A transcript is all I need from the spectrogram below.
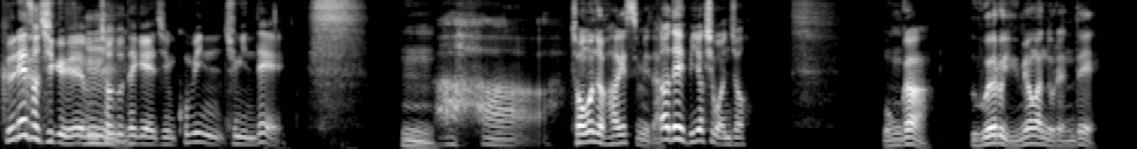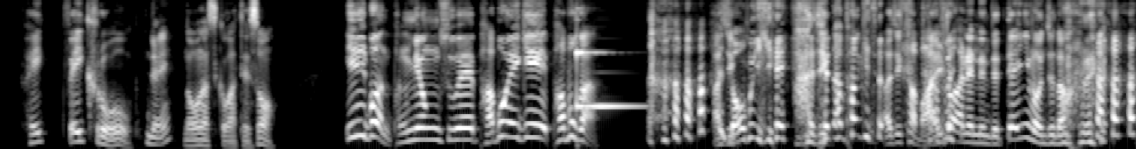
그래서 지금 음. 저도 되게 지금 고민 중인데 음. 아하 저 먼저 가겠습니다. 아 네 민혁 씨 먼저 뭔가 의외로 유명한 노래인데 페이크, 페이크로 네 넣어놨을 것 같아서 1번 박명수의 바보에게 바보가 아직 너무 이게 아직- 대답하기도 아직 다 말도 안 했는데 땡이 먼저 나오네.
